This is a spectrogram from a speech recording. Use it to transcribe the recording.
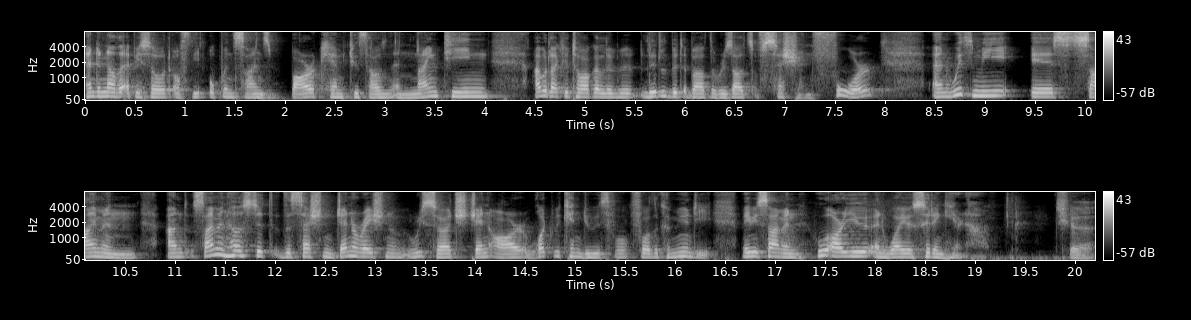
and another episode of the Open Science Barcamp 2019. I would like to talk a little bit, little bit about the results of session four. And with me is Simon. And Simon hosted the session Generation Research, Gen R, what we can do for, for the community. Maybe Simon, who are you and why you're sitting here now? Sure.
